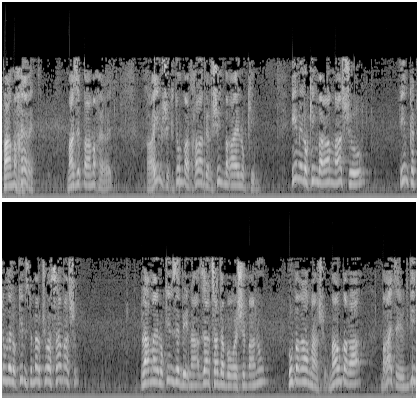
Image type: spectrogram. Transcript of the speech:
פעם אחרת. מה זה פעם אחרת? ראינו שכתוב בהתחלה בראשית ברא אלוקים. אם אלוקים ברא משהו, אם כתוב אלוקים זאת אומרת שהוא עשה משהו. למה אלוקים זה בינה, זה הצד הבורא שבנו, הוא ברא משהו. מה הוא ברא? ברא את הי"ג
